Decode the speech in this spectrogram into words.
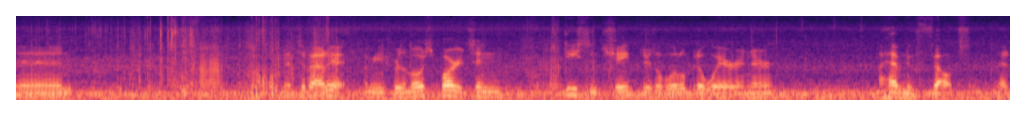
And that's about it. I mean, for the most part, it's in decent shape. There's a little bit of wear in there. I have new felts that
